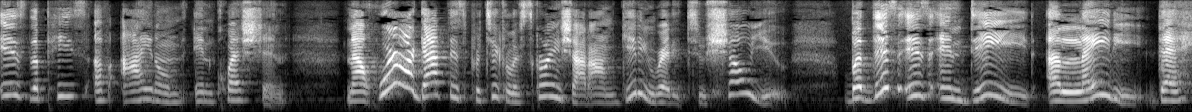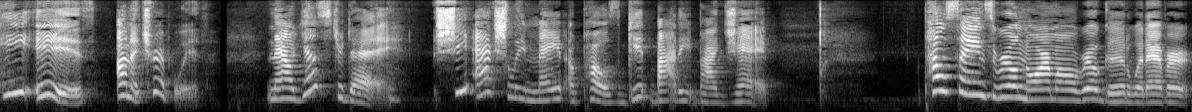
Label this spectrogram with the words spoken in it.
is the piece of item in question. Now where I got this particular screenshot, I'm getting ready to show you. But this is indeed a lady that he is on a trip with. Now yesterday, she actually made a post, Get Bodied by Jay. Post seems real normal, real good, whatever.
